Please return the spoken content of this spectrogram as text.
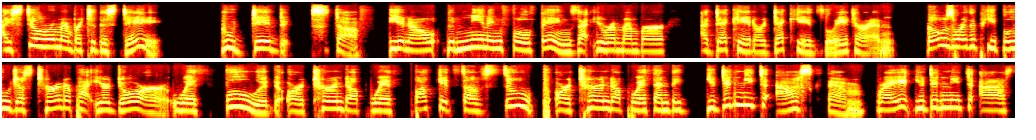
I still remember to this day who did stuff, you know, the meaningful things that you remember a decade or decades later. And those were the people who just turned up at your door with food or turned up with buckets of soup or turned up with, and they, you didn't need to ask them, right? You didn't need to ask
